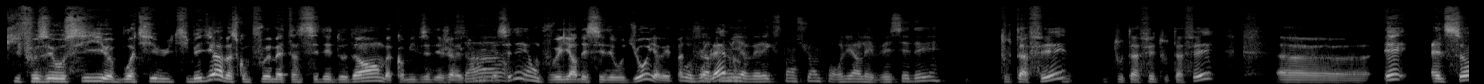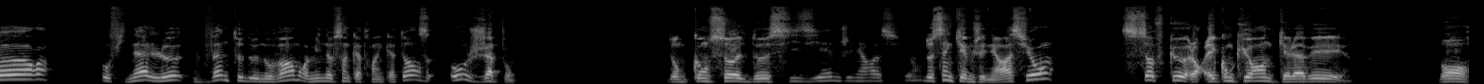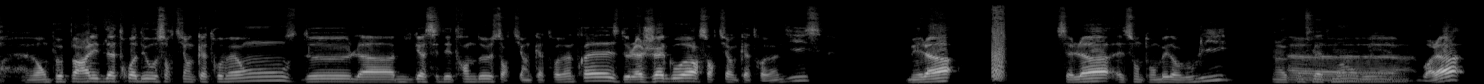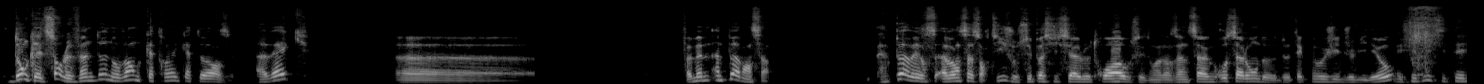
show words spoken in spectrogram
qui faisait aussi boîtier multimédia parce qu'on pouvait mettre un CD dedans, bah, comme il faisait déjà avec le CD. Hein. On pouvait lire des CD audio, il n'y avait pas de problème. il y avait l'extension pour lire les VCD. Tout à fait. Tout à fait, tout à fait. Euh, et elle sort au final le 22 novembre 1994 au Japon. Donc console de sixième génération, de cinquième génération. Sauf que, alors les concurrentes qu'elle avait, bon, on peut parler de la 3DO sortie en 91, de la Amiga CD32 sortie en 93, de la Jaguar sortie en 90. Mais là, celles-là, elles sont tombées dans l'oubli. Ah, complètement, oui. Euh, voilà. Donc elle sort le 22 novembre 94 avec, euh... enfin même un peu avant ça un peu avant sa sortie. Je ne sais pas si c'est à l'E3 ou c'est dans un, gros salon de, technologie de jeux vidéo. Et je sais plus si c'était le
